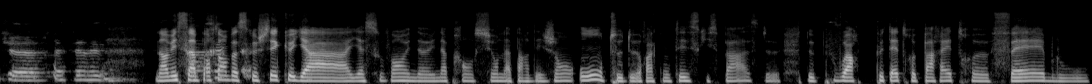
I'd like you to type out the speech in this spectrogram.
tu as tout à fait raison. Non, mais c'est important parce que je sais qu'il y a, il y a souvent une, une appréhension de la part des gens, honte de raconter ce qui se passe, de, de pouvoir peut-être paraître euh, faible ou,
